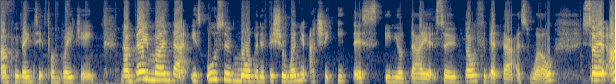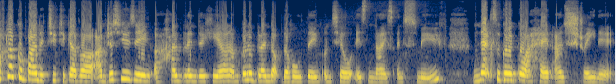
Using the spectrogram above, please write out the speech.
and prevent it from breaking. Now bear in mind that is also more beneficial when you actually eat this in your diet so don't forget that as well. So after I combine the two together I'm just using a hand blender here and I'm going to blend up the whole thing until it's nice and smooth. Next we're going to go ahead and strain it.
